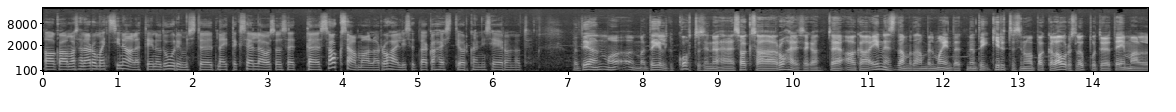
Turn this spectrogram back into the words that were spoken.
Aga ma saan aru, Mats, sina oled teinud uurimistööd näiteks selle osas, et Saksamaal on rohelised väga hästi organiseerunud ma tean, ma, ma tegelikult kohtusin ühe saksa rohelisega, aga enne seda ma tahan veel mainida, et ma kirjutasin oma bakalaureuse lõputöö teemal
